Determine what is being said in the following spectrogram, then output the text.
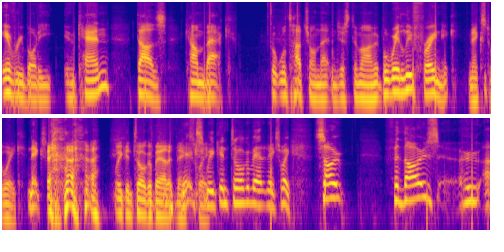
everybody who can does come back. But we'll touch on that in just a moment. But we're LIV free, Nick. next week. Next week. we can talk about it next, week. We can talk about it next week. So, for those who uh,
